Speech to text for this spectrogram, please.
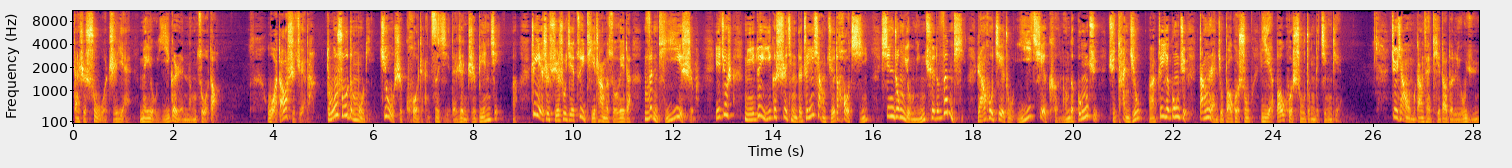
但是恕我直言，没有一个人能做到。我倒是觉得。读书的目的就是扩展自己的认知边界啊，这也是学术界最提倡的所谓的问题意识嘛，也就是你对一个事情的真相觉得好奇，心中有明确的问题，然后借助一切可能的工具去探究啊，这些工具当然就包括书，也包括书中的经典。就像我们刚才提到的刘瑜，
